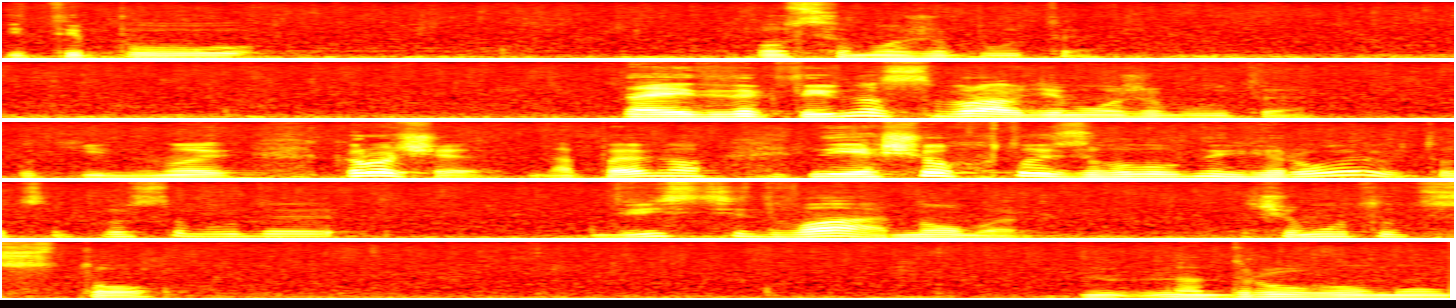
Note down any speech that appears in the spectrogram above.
І, типу, що це може бути? Та і детективно справді може бути. Спокійно. Ну, коротше, напевно, якщо хтось з головних героїв, то це просто буде 202 номер. Чому тут 100? На другому.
